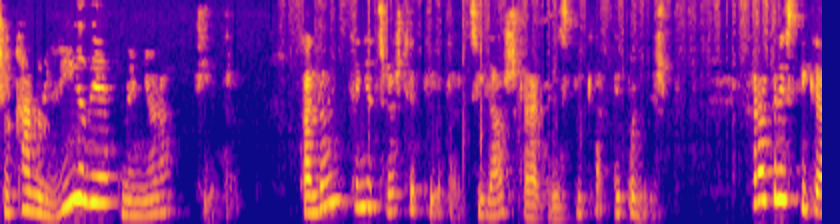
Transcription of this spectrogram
që kanë lidhje me njëra tjetrën. Kalojmë te një çështje tjetër, cila është karakteristika e përgjithshme. Karakteristika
